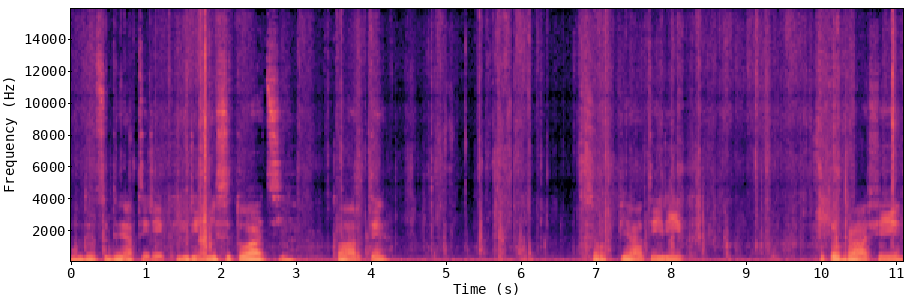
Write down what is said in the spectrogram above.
99 рік і різні ситуації. Карти. 45 рік. Фотографії.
